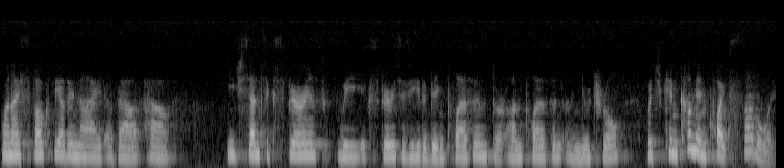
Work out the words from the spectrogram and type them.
when I spoke the other night about how each sense experience we experience is either being pleasant or unpleasant or neutral, which can come in quite subtly.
